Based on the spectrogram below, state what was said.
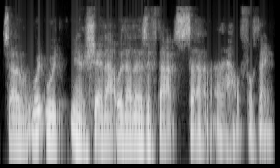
so we would you know, share that with others if that's uh, a helpful thing.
